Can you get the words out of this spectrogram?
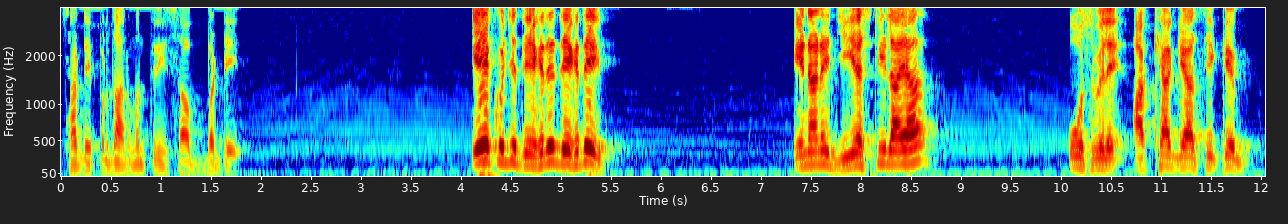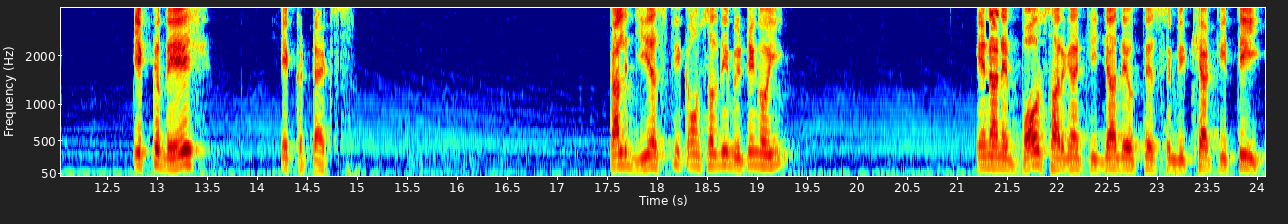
ਸਾਡੇ ਪ੍ਰਧਾਨ ਮੰਤਰੀ ਸਾਹਿਬ ਵੱਡੇ। ਇਹ ਕੁਝ ਦੇਖਦੇ ਦੇਖਦੇ ਇਹਨਾਂ ਨੇ ਜੀਐਸਟੀ ਲਾਇਆ। ਉਸ ਵੇਲੇ ਆਖਿਆ ਗਿਆ ਸੀ ਕਿ ਇੱਕ ਦੇਸ਼, ਇੱਕ ਟੈਕਸ। ਕੱਲ ਜੀਐਸਟੀ ਕਾਉਂਸਲ ਦੀ ਮੀਟਿੰਗ ਹੋਈ। ਇਹਨਾਂ ਨੇ ਬਹੁਤ ਸਾਰੀਆਂ ਚੀਜ਼ਾਂ ਦੇ ਉੱਤੇ ਸਮੀਖਿਆ ਕੀਤੀ।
